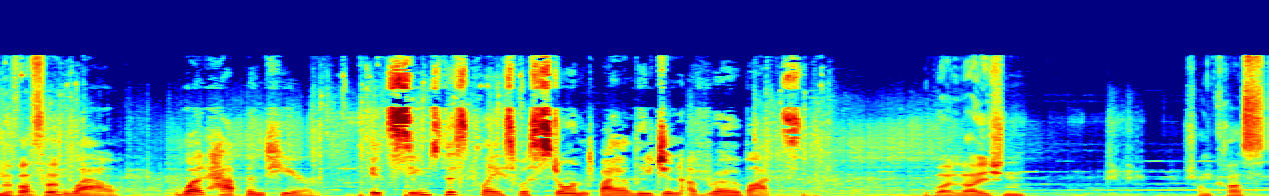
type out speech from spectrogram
Ohne Waffe. Wow. What happened here? It seems this place was stormed by a legion of robots. Überall Leichen. Schon krass.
